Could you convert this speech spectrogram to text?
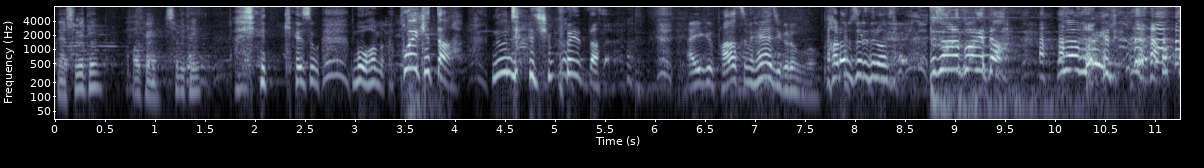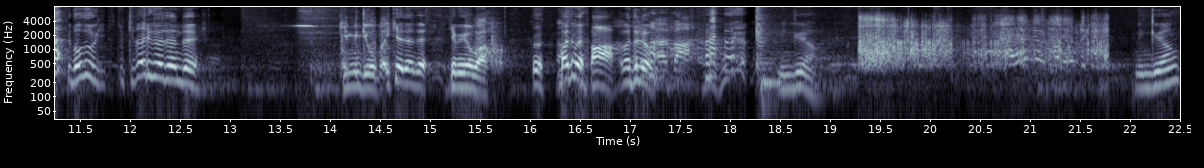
네 수비팀? 오케이 수비팀 계속 뭐 하면 포획했다. 눈잘 짚어했다. 아 이거 받았으면 해야지 그런 거 바람 소리 들어서 하나 포획했다. 하나 포획했다. 너도 좀 기다리고 해야 되는데 김민기 오빠 이렇게 해야 되는데 김민기 오빠 그, 마지막에 봐 봐, 들려 민규 형. 민규 형?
